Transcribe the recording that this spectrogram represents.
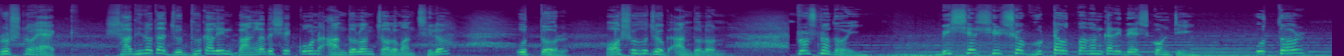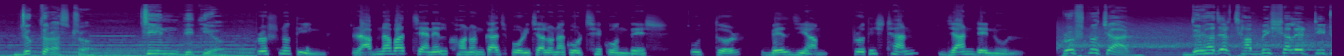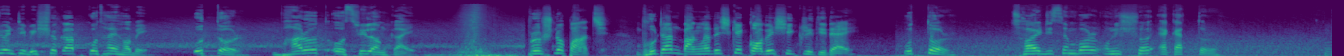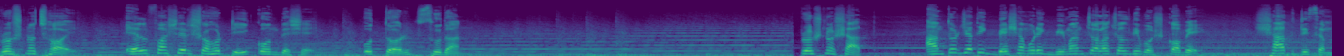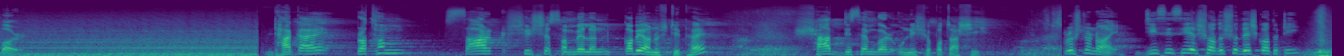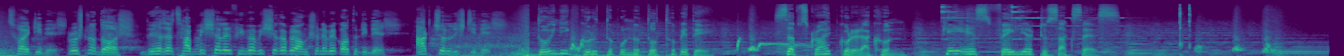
প্রশ্ন এক স্বাধীনতা যুদ্ধকালীন বাংলাদেশে কোন আন্দোলন চলমান ছিল? উত্তর অসহযোগ আন্দোলন। প্রশ্ন দুই বিশ্বের শীর্ষ ভুট্টা উৎপাদনকারী দেশ কোনটি? উত্তর যুক্তরাষ্ট্র চীন দ্বিতীয়। প্রশ্ন তিন রাবনাবাদ চ্যানেল খনন কাজ পরিচালনা করছে কোন দেশ? উত্তর বেলজিয়াম। প্রতিষ্ঠান জান ডেনুল প্রশ্ন চার দুই সালের টি টোয়েন্টি বিশ্বকাপ কোথায় হবে? উত্তর ভারত ও শ্রীলঙ্কায়। প্রশ্ন পাঁচ ভুটান বাংলাদেশকে কবে স্বীকৃতি দেয়? উত্তর ছয় ডিসেম্বর উনিশশো একাত্তর। প্রশ্ন ছয় এলফাসের শহরটি কোন দেশে? উত্তর সুদান। প্রশ্ন সাত আন্তর্জাতিক বেসামরিক বিমান চলাচল দিবস কবে? সাত ডিসেম্বর। ঢাকায় প্রথম সার্ক শীর্ষ সম্মেলন কবে অনুষ্ঠিত হয়? সাত ডিসেম্বর উনিশশো পঁচাশি। প্রশ্ন নয় জিসিসি এর সদস্য দেশ কতটি? ছয়টি দেশ। প্রশ্ন দশ দুই সালের ফিফা বিশ্বকাপে অংশ নেবে কতটি দেশ? আটচল্লিশটি দেশ। দৈনিক গুরুত্বপূর্ণ তথ্য পেতে সাবস্ক্রাইব করে রাখুন K S failure to success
